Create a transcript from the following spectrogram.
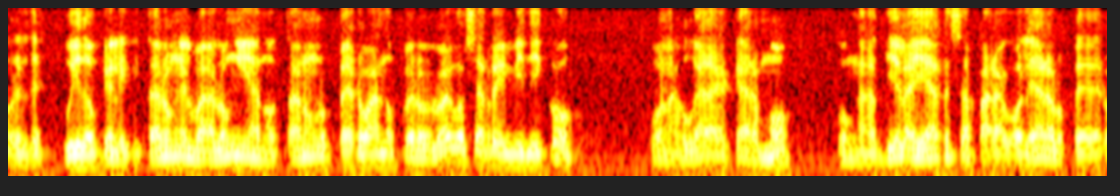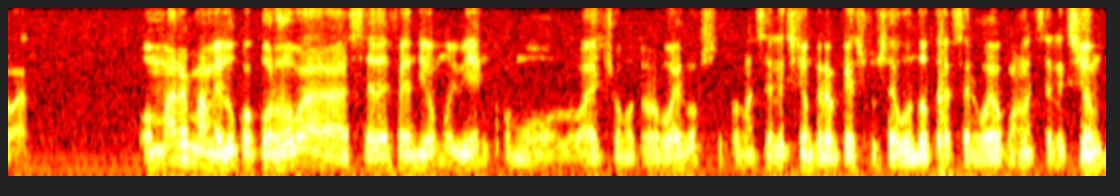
por el descuido que le quitaron el balón y anotaron los peruanos, pero luego se reivindicó con la jugada que armó con Abdiel Ayarza para golear a los peruanos. Omar Mameluco Córdoba se defendió muy bien, como lo ha hecho en otros juegos con la selección. Creo que es su segundo o tercer juego con la selección.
